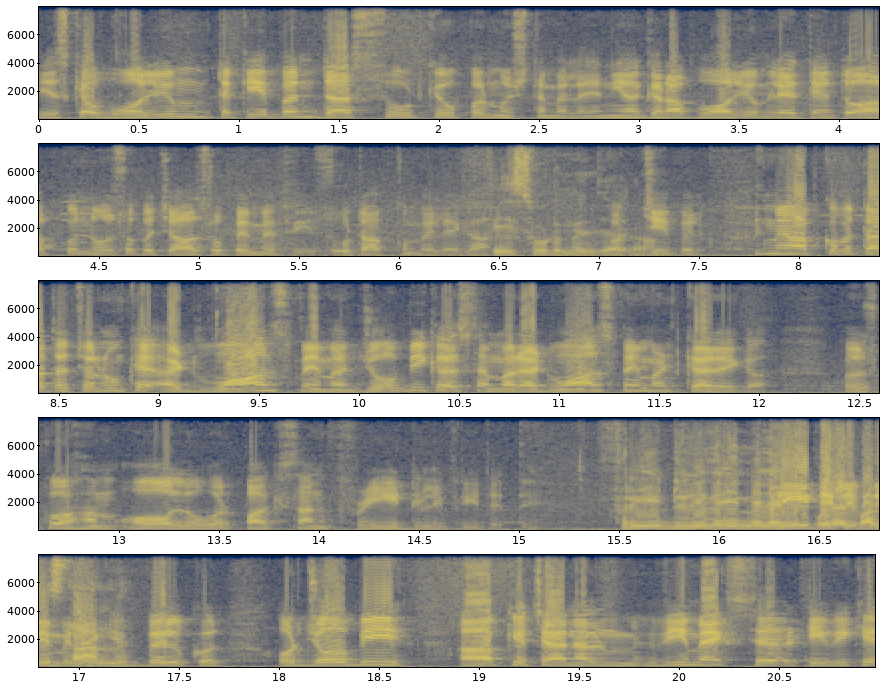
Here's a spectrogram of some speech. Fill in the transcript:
इसका वॉल्यूम तकरीबन 10 सूट के ऊपर मुश्तमिल है। यानी अगर आप वॉल्यूम लेते हैं तो आपको नौ सौ पचास रुपये में फ़ी सूट आपको मिलेगा। फ़ीस सूट मिल जाएगा। जी बिल्कुल। मैं आपको बताता चलूँ कि एडवांस पेमेंट जो भी कस्टमर एडवांस पेमेंट करेगा उसको हम all over Pakistan free delivery देते हैं। फ्री डिलीवरी मिलेगी पूरे पाकिस्तान में। बिल्कुल। और जो भी आपके चैनल वी मैक्स टीवी के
